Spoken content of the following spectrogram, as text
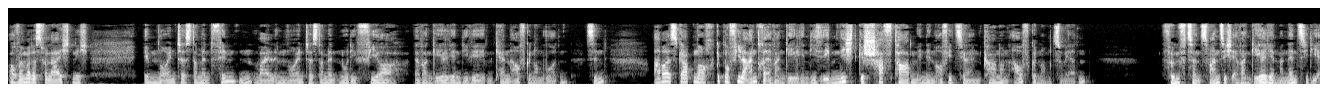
Auch wenn wir das vielleicht nicht im Neuen Testament finden, weil im Neuen Testament nur die vier Evangelien, die wir eben kennen, aufgenommen wurden, sind. Aber es gab noch, gibt noch viele andere Evangelien, die es eben nicht geschafft haben, in den offiziellen Kanon aufgenommen zu werden. 15, 20 Evangelien, man nennt sie die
